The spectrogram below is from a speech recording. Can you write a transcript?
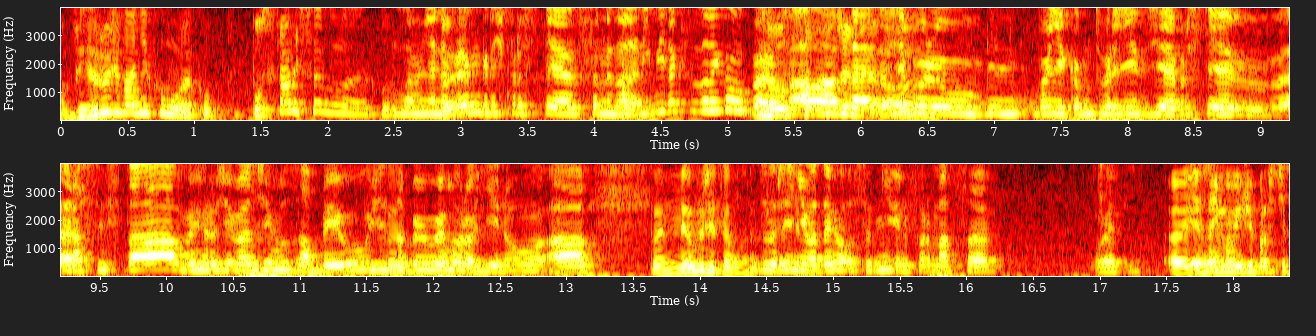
A vyhrožovat někomu, jako posrali se, vole, jako. Hlavně nevím, když prostě se mi to nelíbí, tak se to nekoupím. No, a ne to, že ale- budu o někom tvrdit, že je prostě rasista, vyhrožovat, že ho zabiju, že To je- zabiju jeho rodinu a To je neuvěřitelné. zveřejňovat jeho osobní informace. Ujetý. Eh, Je zajímavý, že prostě,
